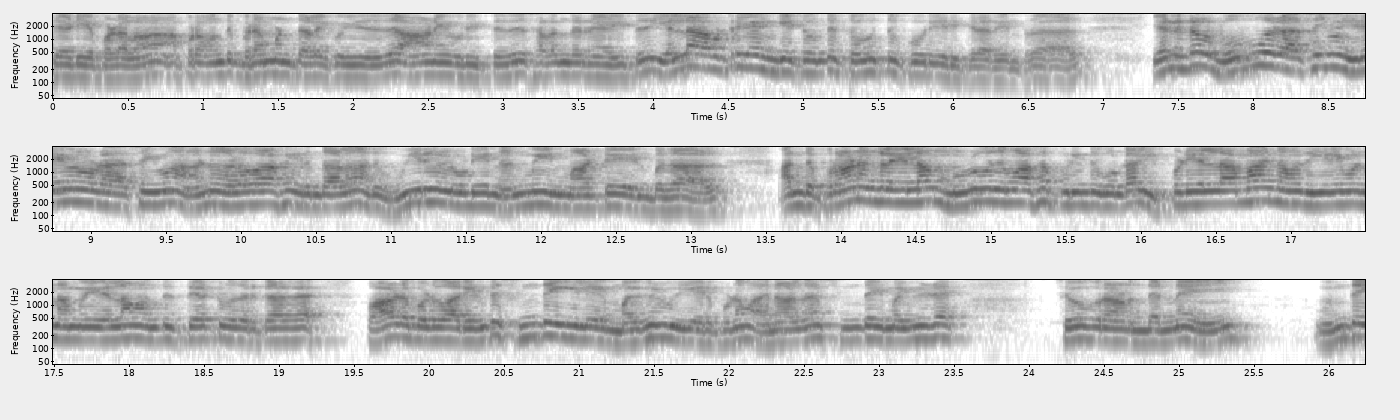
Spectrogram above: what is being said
தேடிய படலம். அப்புறம் வந்து பிரம்மன் தலை கொய்தது ஆணை உரித்தது சலந்தரனை அழித்தது எல்லாவற்றையும் இங்கே வந்து தொகுத்து கூறியிருக்கிறார் என்றால் ஏனென்றால் ஒவ்வொரு அசைவும் இறைவனோட அசைவும் அணு அளவாக இருந்தாலும் அது உயிர்களுடைய நன்மையின் மாட்டே என்பதால் அந்த புராணங்களை எல்லாம் முழுவதுமாக புரிந்து கொண்டால் இப்படியெல்லாமா நமது இறைவன் நம்மை எல்லாம் வந்து தேற்றுவதற்காக பாடுபடுவார் என்று சிந்தையிலே மகிழ்வு ஏற்படும். அதனால்தான் சிந்தை மகிழ சிவபுராணந்தன்னை முந்தை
